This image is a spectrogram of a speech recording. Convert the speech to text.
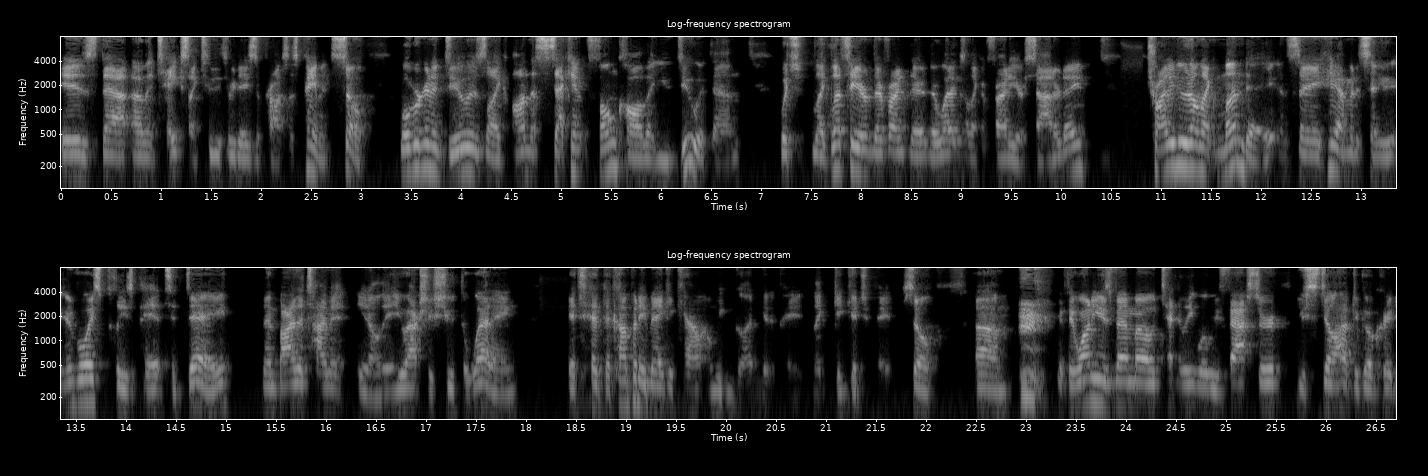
is that um, it takes like two to three days to process payments. So what we're going to do is like on the second phone call that you do with them, which like let's say their their their wedding's on like a Friday or Saturday, try to do it on like Monday and say, hey, I'm going to send you an invoice. Please pay it today. Then by the time it you know that you actually shoot the wedding, it's hit the company bank account and we can go ahead and get it paid, like get, get you paid. So um, if they want to use Venmo, technically it will be faster. You still have to go create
